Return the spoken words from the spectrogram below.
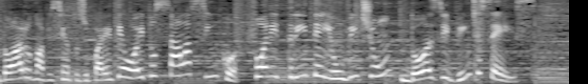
948, sala 5. Fone 3121 1226.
